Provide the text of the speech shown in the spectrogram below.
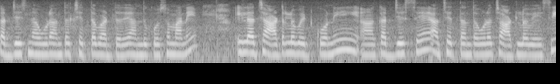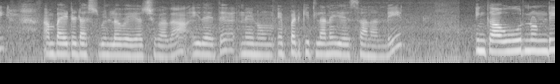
కట్ చేసినా కూడా అంత చెత్త పడుతుంది. అందుకోసమని ఇలా చాటలో పెట్టుకొని కట్ చేస్తే ఆ చెత్త అంతా కూడా చాటలో వేసి బయట డస్ట్బిన్లో వేయచ్చు కదా. ఇదైతే నేను ఎప్పటికి ఇట్లానే చేస్తానండి. ఇంకా ఊరు నుండి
